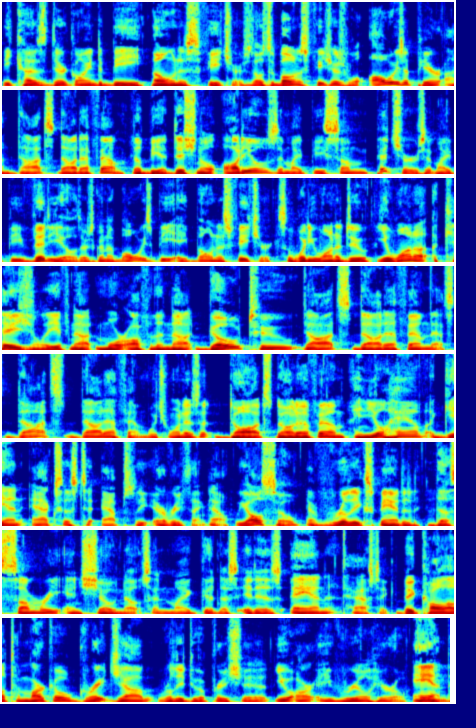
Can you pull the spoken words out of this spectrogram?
because they're going to be bonus features. Those bonus features will always appear on dots.fm. There'll be additional audios. It might be some pictures. It might be video. There's going to always be a bonus feature. So what do you want to do? You want to occasionally, if not more often than not, go to dots.fm. That's dots.fm. Which one is it? Dots.fm. And you'll have again access to absolutely everything. Now, we also have really expanded the summary and show notes. And my goodness, it is fantastic. Big call out to Marco. Great job. Really do appreciate it. You are a real hero. And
